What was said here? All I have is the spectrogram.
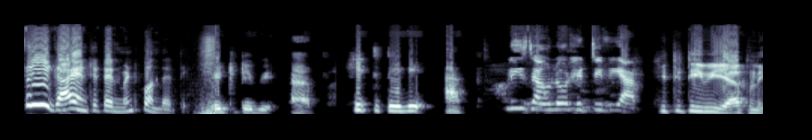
ఫ్రీగా ఎంటర్టైన్మెంట్ పొందండి. Hit TV app. Hit TV app. Please download Hit TV app. Hit TV యాప్ని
